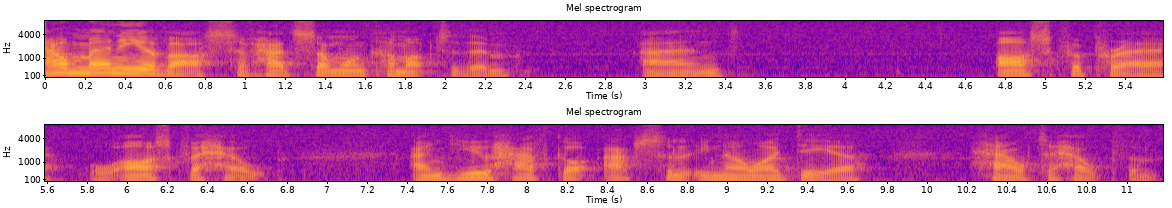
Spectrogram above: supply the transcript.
How many of us have had someone come up to them and ask for prayer or ask for help, and you have got absolutely no idea how to help them?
